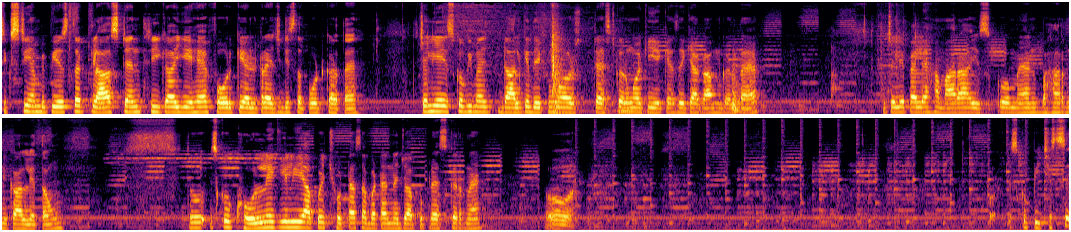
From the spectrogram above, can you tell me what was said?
sixty M B P S तक क्लास टेन थ्री का ये है फोर के अल्ट्रा एच डी सपोर्ट करता है। तो चलिए इसको भी मैं डाल के देखूँगा और टेस्ट करूँगा कि ये कैसे क्या काम करता है। तो चलिए पहले हमारा इसको मैं बाहर निकाल लेता हूँ। तो इसको खोलने के लिए आपको एक छोटा सा बटन है जो आपको प्रेस करना है। और इसको पीछे से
